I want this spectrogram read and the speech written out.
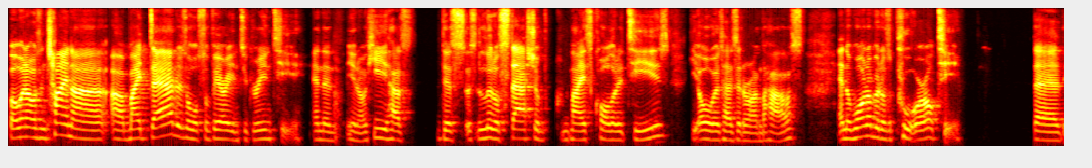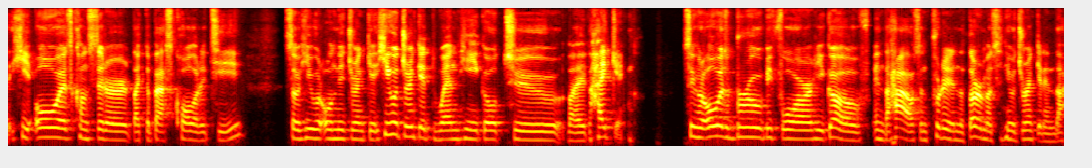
but when I was in China, uh, my dad is also very into green tea, and then you know he has this, little stash of nice quality teas. He always has it around the house, and the one of it was a Pu-erh tea that he always considered like the best quality tea. So he would only drink it. He would drink it when he go to like hiking so he would always brew before he go in the house and put it in the thermos, and he would drink it in the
